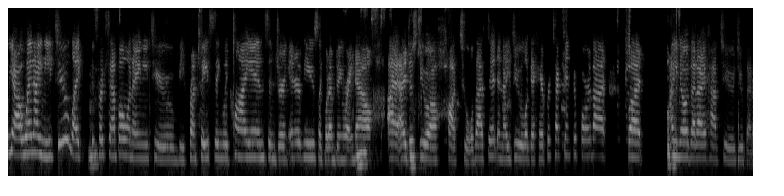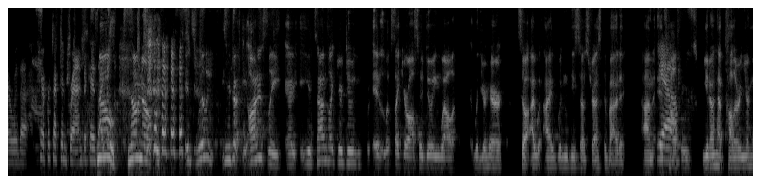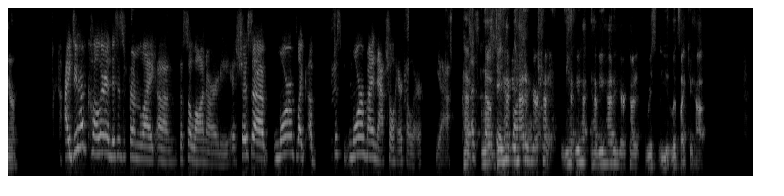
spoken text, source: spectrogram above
yeah, when I need to, like Mhm. for example, when I need to be front facing with clients and during interviews, like what I'm doing right now, I, I just do a hot tool. That's it. And I do like a hair protectant before that. But I know that I have to do better with a hair protectant brand because No, I no, no. It's really you. Don't, honestly, uh, it sounds like you're doing. It looks like you're also doing well with your hair. So I, I wouldn't be so stressed about it. Um, it's Yeah. healthy. You don't have color in your hair. I do have color and this is from like um the salon already. It's just uh more of like a just more of my natural hair color. Yeah. Have, now, do you, have you had a haircut? Have you ha- have you had a haircut recently? It looks like you have.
